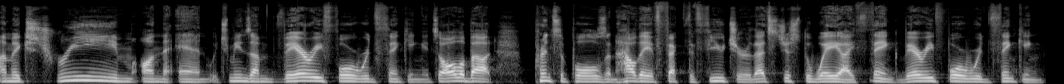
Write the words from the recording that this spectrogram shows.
I'm extreme on the N, which means I'm very forward thinking. It's all about principles and how they affect the future. That's just the way I think, very forward thinking.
